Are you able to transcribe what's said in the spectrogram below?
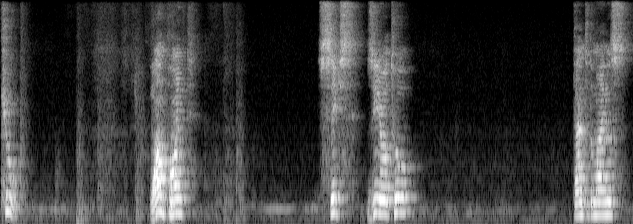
Q, 1.602 10 to the minus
